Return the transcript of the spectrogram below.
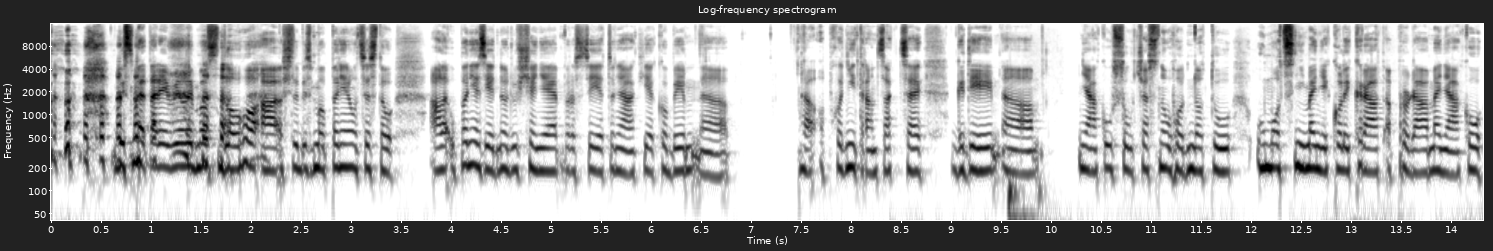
by jsme tady byli moc dlouho a šli bychom úplně jinou cestou. Ale úplně zjednodušeně, prostě je to nějaký jakoby obchodní transakce, kdy nějakou současnou hodnotu umocníme několikrát a prodáme nějakou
